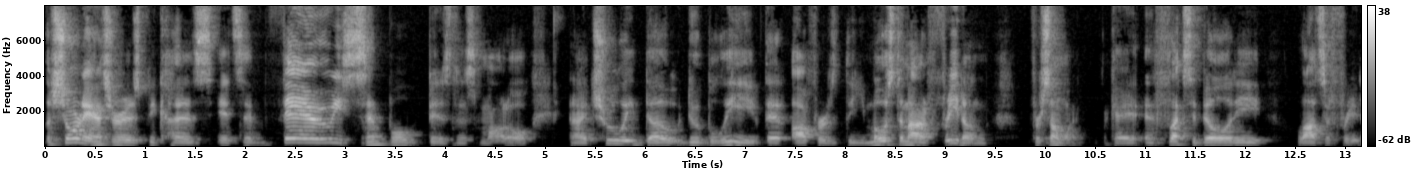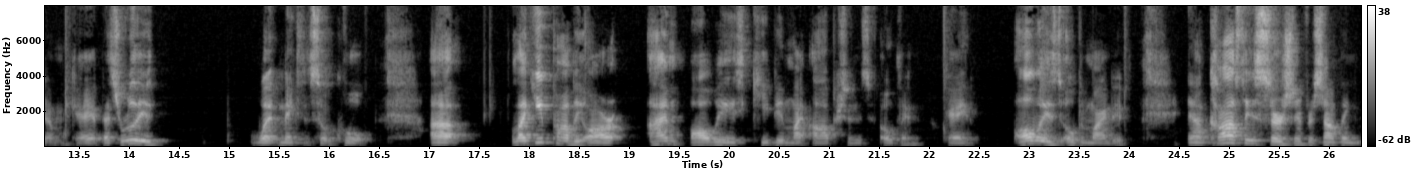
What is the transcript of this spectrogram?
the short answer is because it's a very simple business model, and I truly do, do believe that offers the most amount of freedom for someone. Okay, and flexibility, lots of freedom. Okay, that's really what makes it so cool. Uh, like you probably are, I'm always keeping my options open, okay? Always open minded. And I'm constantly searching for something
